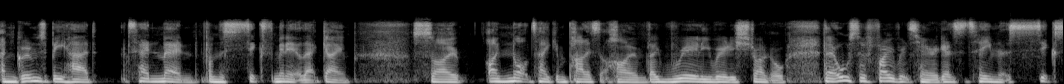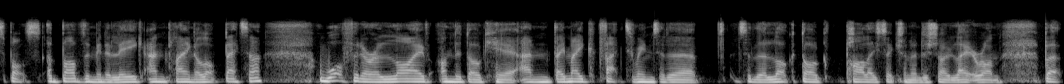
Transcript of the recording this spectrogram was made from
and Grimsby had 10 men from the sixth minute of that game. So I'm not taking Palace at home. They really, really struggle. They're also favourites here against a team that's six spots above them in the league and playing a lot better. Watford are a live underdog here, and they may factor into the to the lock dog parlay section of the show later on. But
